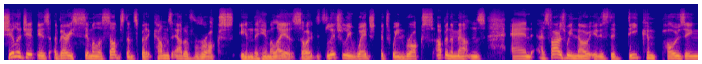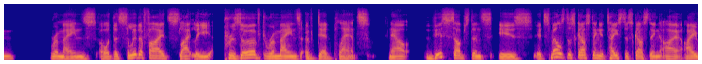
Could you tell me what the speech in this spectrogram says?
Shilajit is a very similar substance, but it comes out of rocks in the Himalayas. So it's literally wedged between rocks up in the mountains. And as far as we know, it is the decomposing remains or the solidified, slightly preserved remains of dead plants. Now, this substance is it smells disgusting it tastes disgusting I, I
